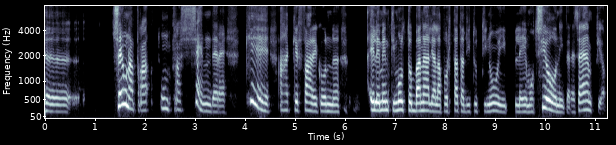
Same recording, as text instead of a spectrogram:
eh c'è tra- un trascendere che ha a che fare con elementi molto banali alla portata di tutti noi, le emozioni per esempio,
